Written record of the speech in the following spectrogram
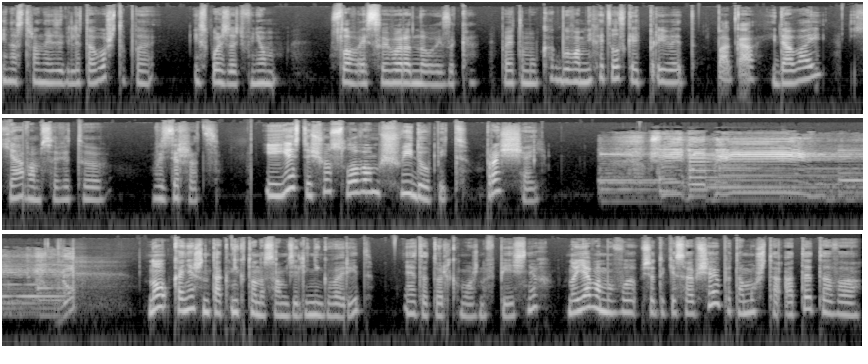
иностранный язык для того, чтобы использовать в нем слова из своего родного языка. Поэтому, как бы вам не хотелось сказать привет, пока и давай, я вам советую воздержаться. И есть еще словом швидопит. прощай. Но, конечно, так никто на самом деле не говорит. Это только можно в песнях. Но я вам его все-таки сообщаю, потому что от этого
